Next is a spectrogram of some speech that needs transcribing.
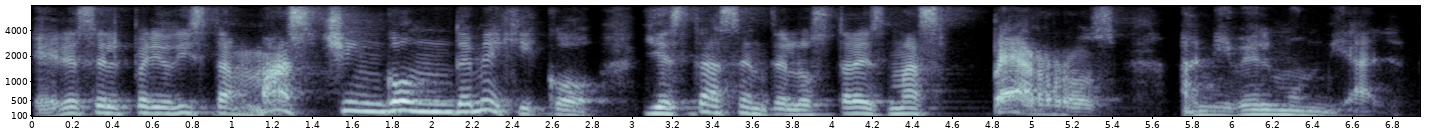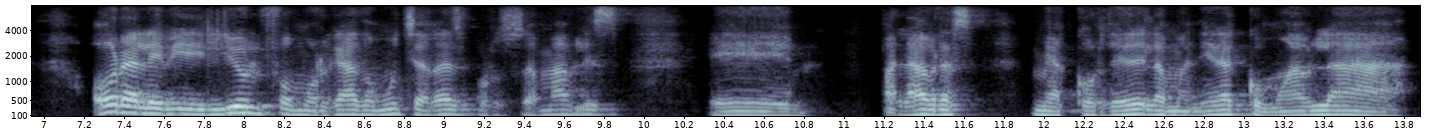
Eres el periodista más chingón de México y estás entre los tres más perros a nivel mundial. Órale, Viliulfo Morgado, muchas gracias por sus amables eh, palabras. Me acordé de la manera como habla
